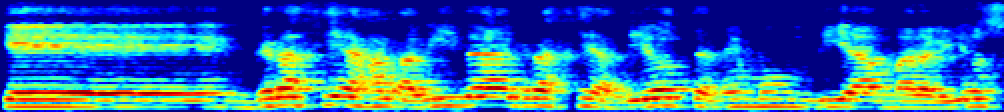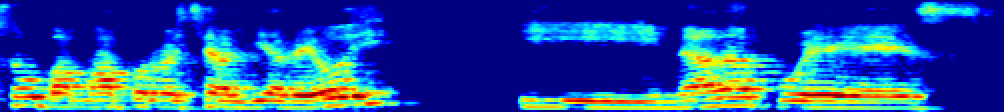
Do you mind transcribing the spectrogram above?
Que gracias a la vida, gracias a Dios, tenemos un día maravilloso, vamos a aprovechar el día de hoy. Y nada, pues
